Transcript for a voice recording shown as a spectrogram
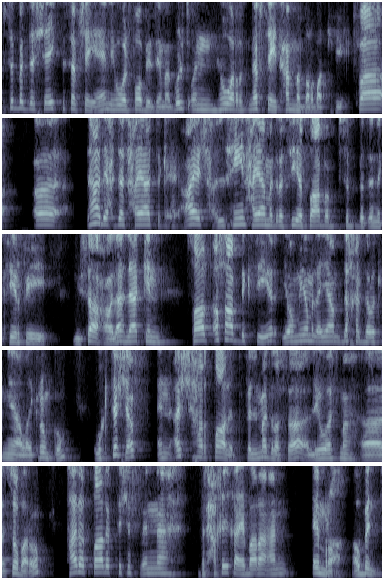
بسبب ذا الشيء اكتسب شيئين اللي هو الفوبيا زي ما قلت وإن هو نفسه يتحمل ضربات كثير. ف آه هذه أحداث حياتك. عايش الحين حياة مدرسية صعبة بسبب إن كثير في نساء حوله لكن صارت أصعب بكثير. يوم يوم من الأيام دخل دوره المياه الله يكرمكم. واكتشف إن أشهر طالب في المدرسة اللي هو اسمه آه سوبرو هذا الطالب اكتشف إنه بالحقيقة عبارة عن امرأة أو بنت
